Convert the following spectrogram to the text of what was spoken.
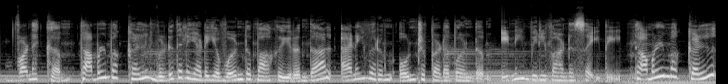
வணக்கம். தமிழ் மக்கள் விடுதலை அடைய வேண்டுமாக இருந்தால் அனைவரும் ஒன்றுபட வேண்டும். இனி விரிவான செய்தி. தமிழ் மக்கள்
